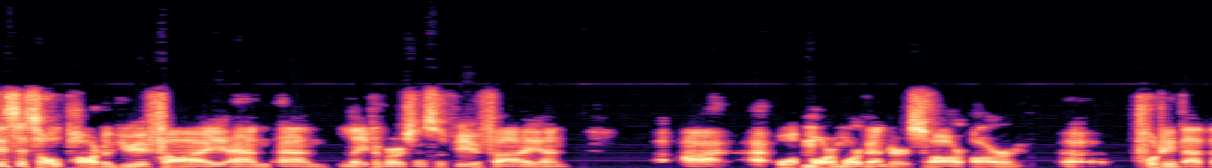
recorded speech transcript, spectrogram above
this is all part of UEFI and and later versions of UEFI, and I, I, more and more vendors are are uh, putting that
